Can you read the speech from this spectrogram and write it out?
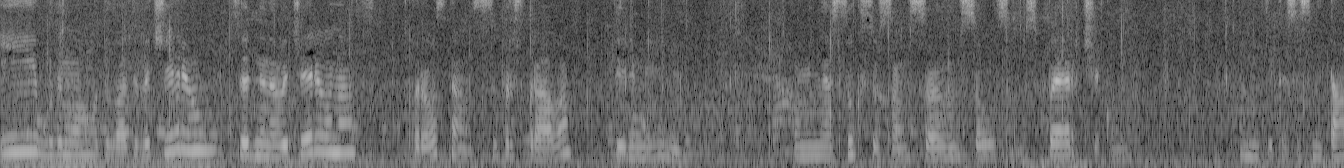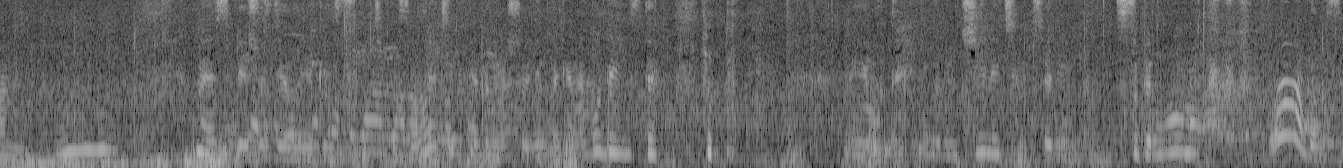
І будемо готувати вечерю. Сьогодні на вечерю у нас просто супер страва. Пельмені. У меня с уксусом, с соевым соусом, с перчиком. У Никиты со сметаной. М. Ну, я собі ще зроблю якийсь типу салатик. Я думаю, що він таке не буде їсти. І от, і будемо чилить. Сьогодні супермама. Плавалася.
